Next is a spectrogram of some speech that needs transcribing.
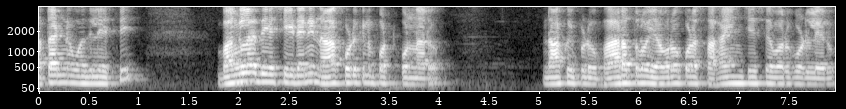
అతడిని వదిలేసి బంగ్లాదేశీయుడని నా కొడుకుని పట్టుకున్నారు. నాకు ఇప్పుడు భారత్లో ఎవరో కూడా సహాయం చేసేవారు కూడా లేరు.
